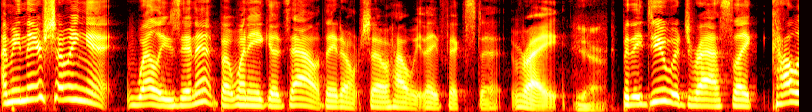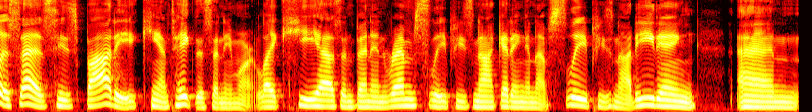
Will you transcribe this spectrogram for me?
I mean, they're showing it while he's in it, but when he gets out, they don't show how we, they fixed it. Right. yeah. But they do address, like Kala says, his body can't take this anymore. Like he hasn't been in REM sleep. He's not getting enough sleep. He's not eating and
